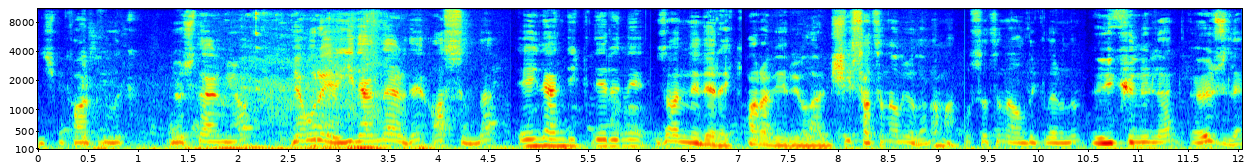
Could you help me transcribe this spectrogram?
hiçbir farklılık göstermiyor. Ve oraya gidenler de aslında eğlendiklerini zannederek para veriyorlar. Bir şey satın alıyorlar ama o satın aldıklarının öykünülen, özle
